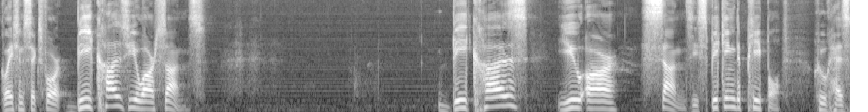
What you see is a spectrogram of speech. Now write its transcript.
Galatians 6 4. Because you are sons. Because you are sons. He's speaking to people who has,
